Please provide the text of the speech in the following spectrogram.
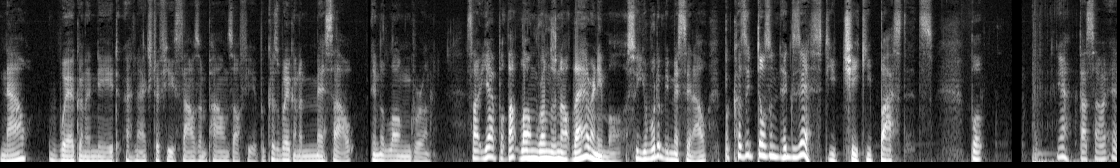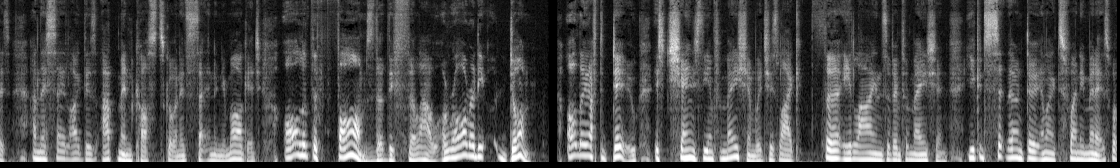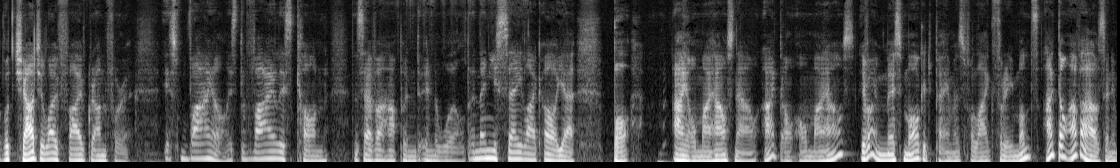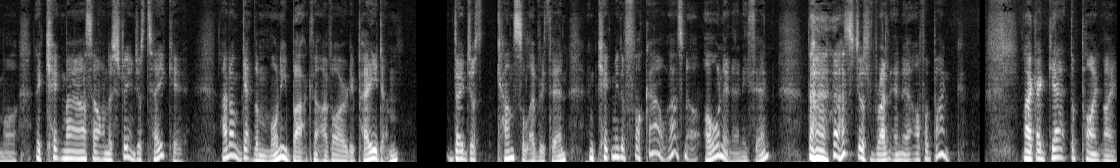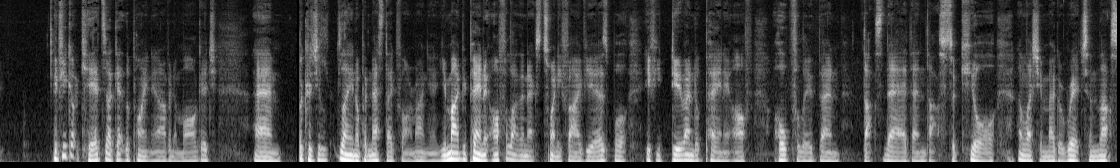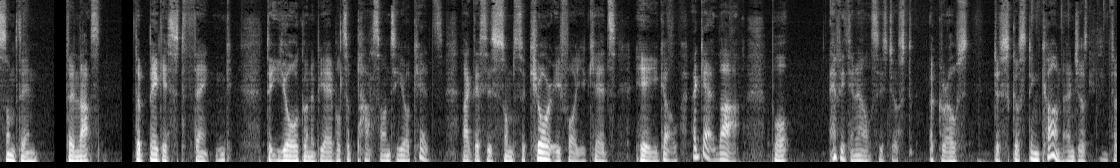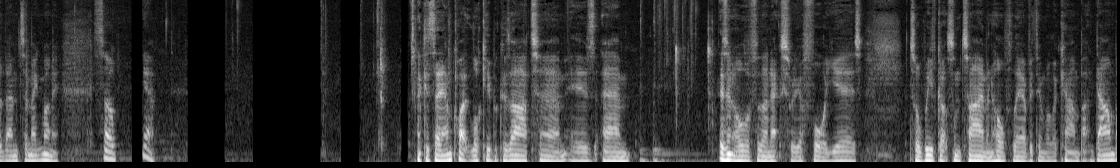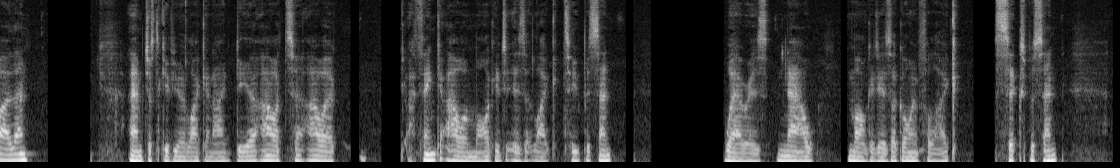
Now, we're going to need an extra few thousand pounds off you because we're going to miss out in the long run. It's like, yeah, but that long run's not there anymore. So you wouldn't be missing out because it doesn't exist, you cheeky bastards. But Yeah, that's how it is. And they say like there's admin costs going into setting in your mortgage. All of the forms that they fill out are already done. All they have to do is change the information, which is like 30 lines of information. You could sit there and do it in like 20 minutes, but they'll charge you like five grand for it. It's vile. It's the vilest con that's ever happened in the world. And then you say, like, oh, yeah, but I own my house now. I don't own my house. If I miss mortgage payments for like three months, I don't have a house anymore. They kick my ass out on the street and just take it. I don't get the money back that I've already paid them. They just cancel everything and kick me the fuck out. That's not owning anything. That's just renting it off a bank. Like, I get the point. Like, if you've got kids, I get the point in having a mortgage. Um, because you're laying up a nest egg for them, aren't you? You might be paying it off for like the next 25 years, but if you do end up paying it off, hopefully then that's there, then that's secure, unless you're mega rich, and that's something, then that's the biggest thing that you're going to be able to pass on to your kids. Like, this is some security for your kids. Here you go. I get that, but everything else is just a gross, disgusting con and just for them to make money. So, yeah, I say, I'm quite lucky because our term is um, isn't over for the next three or four years, so we've got some time, and hopefully everything will have calmed back down by then. Um, just to give you like an idea, our t- our I think our mortgage is at like two percent, whereas now mortgages are going for like six percent.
